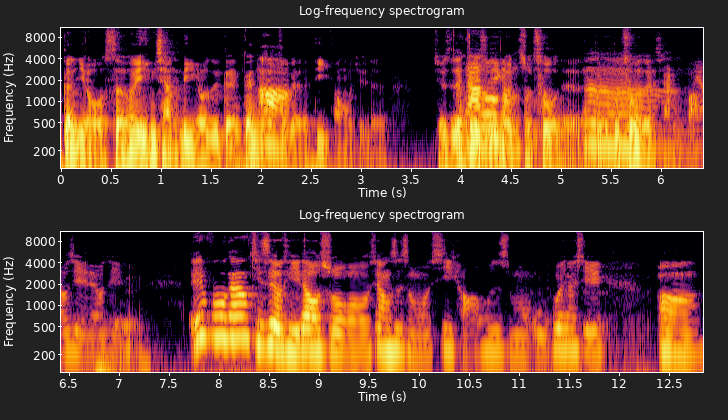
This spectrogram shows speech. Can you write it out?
更有社会影响力，或是更更有这个的地方，哦，我觉得就是会是一个不错的对不错的想法。了解了解。哎、欸，不过刚刚其实有提到说，像是什么戏考或者什么舞会那些，嗯，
